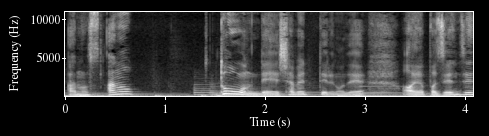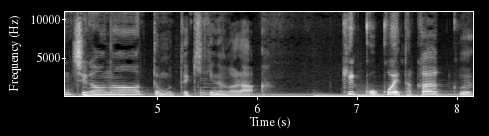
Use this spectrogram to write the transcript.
あのあのトーンで喋ってるのであやっぱ全然違うなって思って聞きながら。結構声高く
